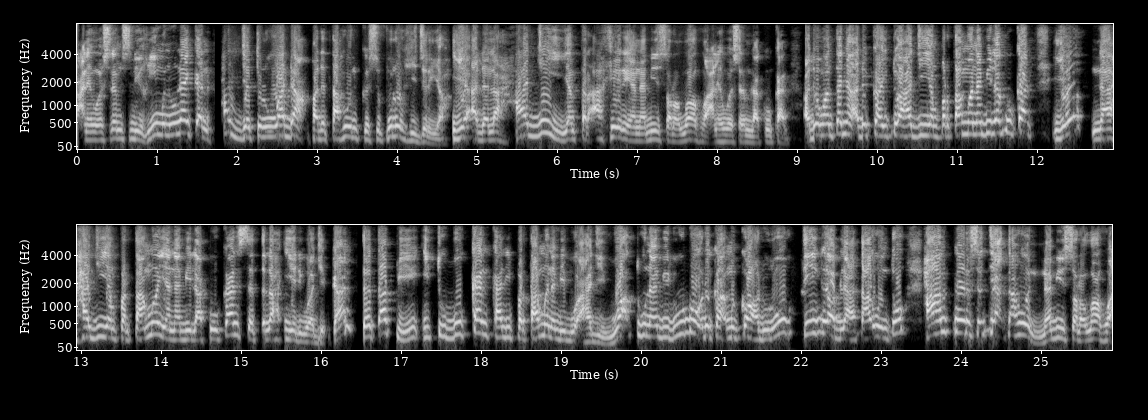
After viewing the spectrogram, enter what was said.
sendiri menunaikan Hajjatul Wada' pada tahun ke-10 Hijriah. Ia adalah haji yang terakhir yang Nabi SAW lakukan. Ada orang tanya, adakah itu haji yang pertama Nabi lakukan? Ya, nah haji yang pertama yang Nabi lakukan setelah ia diwajibkan. Tetapi itu bukan kali pertama Nabi buat haji. Waktu Nabi duduk dekat Mekah dulu 13 tahun tu hampir setiap tahun Nabi SAW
